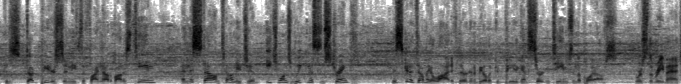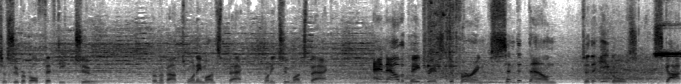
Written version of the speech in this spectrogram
because Doug Pederson needs to find out about his team. And this style, I'm telling you, Jim, each one's weakness and strength, this is going to tell me a lot if they're going to be able to compete against certain teams in the playoffs. Where's the rematch of Super Bowl 52 from about 20 months back, 22 months back. And now the Patriots deferring, send it down to the Eagles. Scott,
